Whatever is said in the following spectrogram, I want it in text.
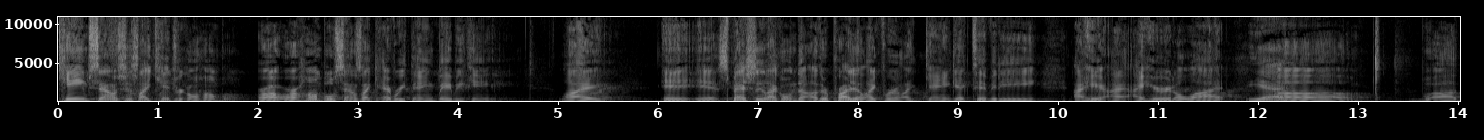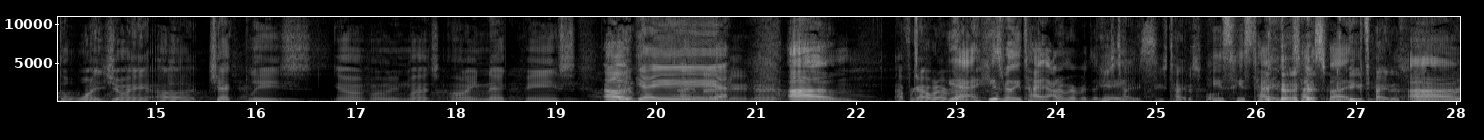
Keem sounds just like Kendrick on Humble, or or Humble sounds like everything Baby Keem. Like it, it, especially like on the other project, like for like gang activity. I hear I, I hear it a lot. Yeah. Uh, uh, the one joint, uh, check please. You know, really much on a neck piece. Oh, Whatever. yeah, yeah, I- yeah, nah. um, I forgot whatever. yeah, that- he's really tight. I don't remember the he's names. tight. He's tight as fuck. He's he's tight. He's tight as fuck. he's tight as fuck Um, for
